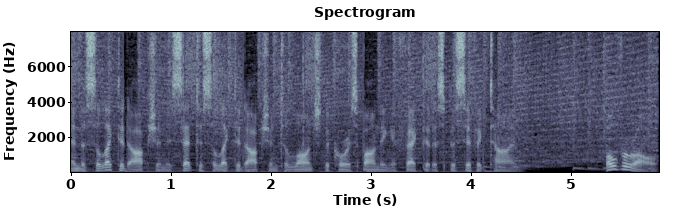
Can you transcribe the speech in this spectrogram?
and the selected option is set to selected option to launch the corresponding effect at a specific time. Overall,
